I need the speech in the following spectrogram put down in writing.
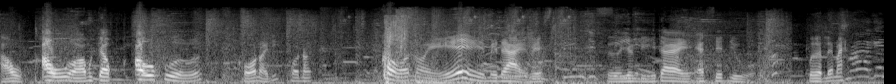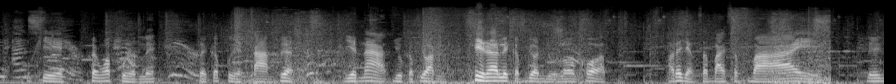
เอาเอาเหรอมึงจะเอากูเหรอขอหน่อยดิขอหน่อยขอหน่อยเอ้ยไม่ได้เว้ยเออยังดีได้แอสซิสอยู่ เปิดเลยไหมโอเคเพื่อนว่าเปิดเลยเปิดก็เปิดตามเพื่อนเย็นหน้าอยู่กับยอนเย็นหน้าเลยกับยอนอยู่รอก็ เอาได้อย่างสบายสบายเดิน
